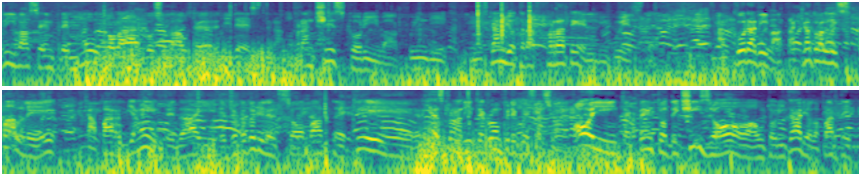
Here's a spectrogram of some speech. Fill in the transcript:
Riva sempre molto largo sull'out di destra Francesco Riva quindi uno scambio tra fratelli questo. Ancora Riva attaccato alle spalle caparbiamente dai giocatori del Sobat che riescono ad interrompere questa azione. Poi intervento deciso autoritario da parte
